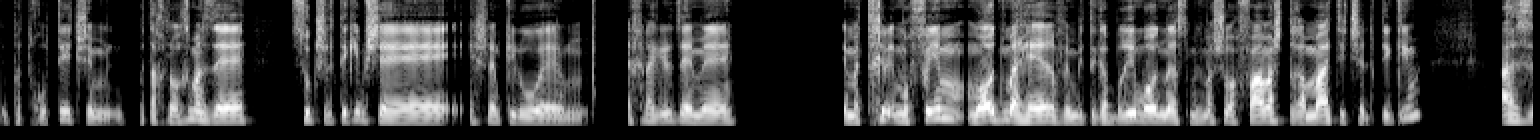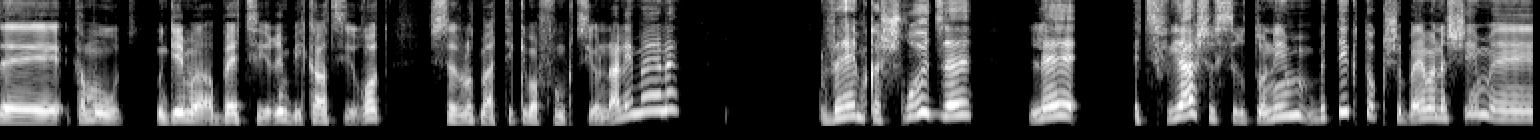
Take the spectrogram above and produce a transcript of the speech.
התפתחותית שמתפתח לאורך זמן, זה סוג של טיקים שיש להם כאילו, אה, איך להגיד את זה, הם, הם מתחילים, מופיעים מאוד מהר ומתגברים מאוד מהר, זאת אומרת משהו, הפרעה ממש דרמטית של טיקים. אז כאמור, מגיעים הרבה צעירים, בעיקר צעירות, שסובלות מהטיקים הפונקציונליים האלה, והם קשרו את זה צפייה של סרטונים בטיק טוק שבהם אנשים אה,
